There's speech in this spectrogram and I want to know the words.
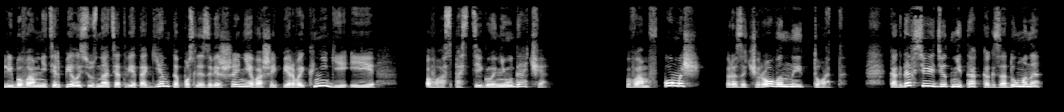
либо вам не терпелось узнать ответ агента после завершения вашей первой книги, и вас постигла неудача. Вам в помощь разочарованный торт. Когда все идет не так, как задумано,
